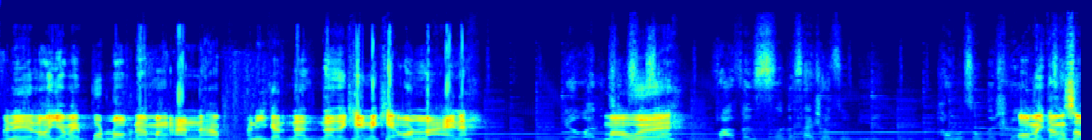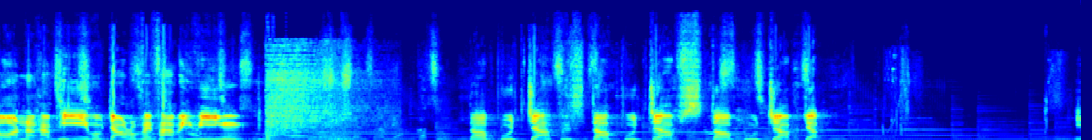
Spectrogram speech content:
อันนี้เรายังไม่ปลดล็อกนะบางอันนะครับ อันนี้ก็น่าจะแข่งได้แค่ออนไลน์นะ มาเว้ย โอ้ไม่ต้องสอนนะครับพี่ผมจะเอารถไฟฟ้าไปวิ่งตาปูจับสตาปูจับสตาปูจับจะเอ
